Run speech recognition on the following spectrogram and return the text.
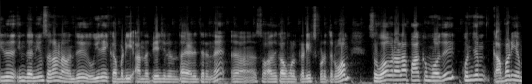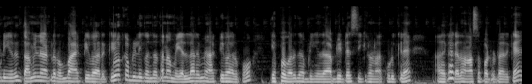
இது இந்த நியூஸ் எல்லாம் நான் வந்து உயிரே கபடி அந்த பேஜில் இருந்து தான் எடுத்திருந்தேன். ஸோ அதுக்கு அவங்களுக்கு கிரெடிட்ஸ் கொடுத்துருவோம். ஸோ ஓவராலாக பார்க்கும்போது கொஞ்சம் கபடி அப்படிங்கிறது தமிழ்நாட்டில் ரொம்ப ஆக்டிவாக இருக்குது ப்ரோ கபடி லீக் வந்தால் தான் நம்ம எல்லாருமே ஆக்டிவாக இருப்போம். எப்போ வருது அப்படிங்கிறத அப்டேட்டை சீக்கிரம் நான் கொடுக்குறேன். அதுக்காக தான் ஆசைப்பட்டுட்டு இருக்கேன்.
